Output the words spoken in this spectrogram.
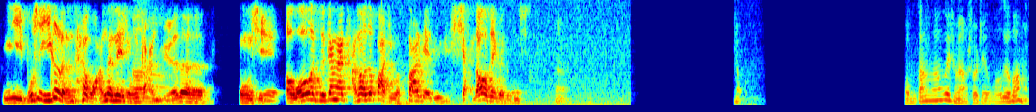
你不是一个人在玩的那种感觉的东西。哦，我我只刚才谈到这话题，我突然间想到这个东西。嗯。我们刚刚为什么要说这个？我给忘了。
